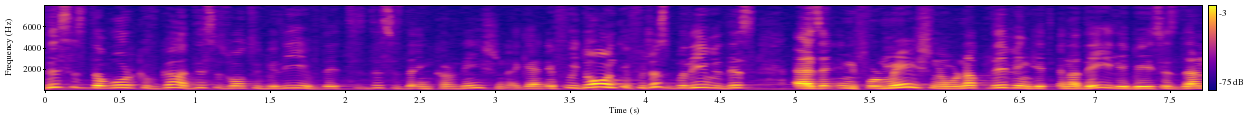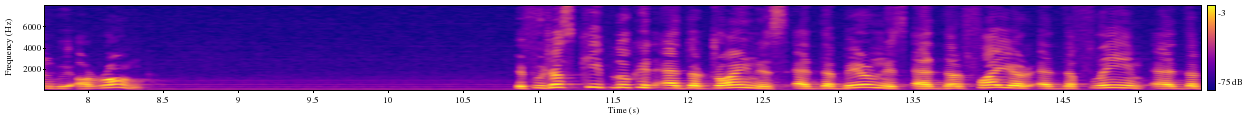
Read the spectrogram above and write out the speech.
This is the work of God. This is what we believe. This, is the incarnation. Again, if we don't, if we just believe this as an information and we're not living it on a daily basis, then we are wrong. If we just keep looking at the dryness, at the bareness, at the fire, at the flame, at the,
